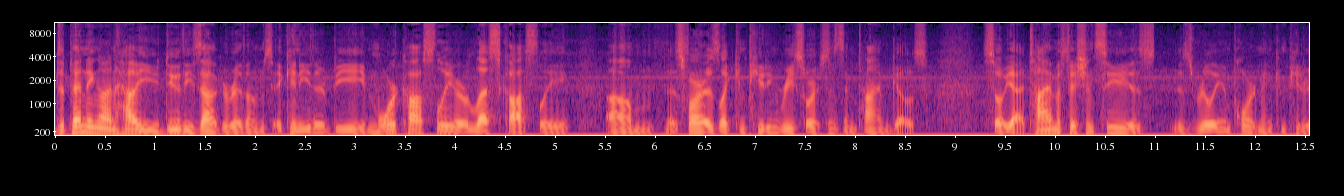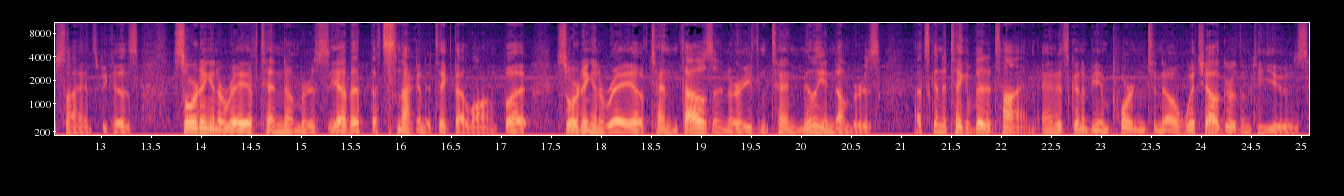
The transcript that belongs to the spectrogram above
depending on how you do these algorithms, it can either be more costly or less costly um, as far as like computing resources and time goes. So yeah, time efficiency is is really important in computer science because sorting an array of 10 numbers, yeah, that that's not going to take that long, but sorting an array of 10,000 or even 10 million numbers, that's going to take a bit of time, and it's going to be important to know which algorithm to use,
